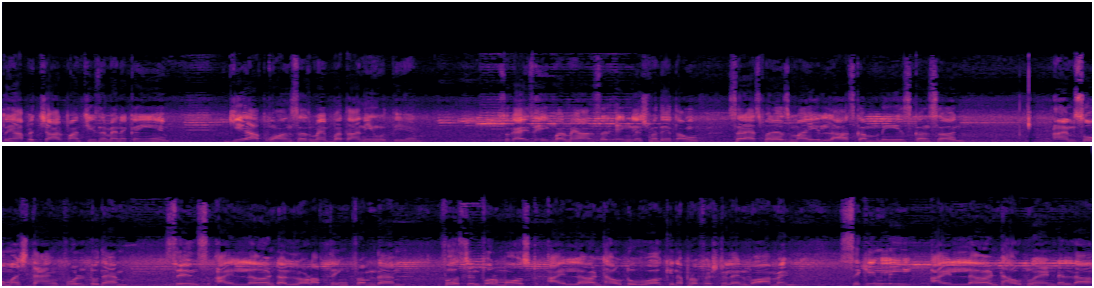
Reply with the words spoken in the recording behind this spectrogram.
तो यहाँ पे चार पाँच चीज़ें मैंने कही हैं। ये आपको आंसर में बतानी होती है। सो so गाइज़ एक बार मैं आंसर इंग्लिश में देता हूँ। Sir as far as my last company is concern I am so much thankful to them since I learn a lot of thing from them first and foremost I learn how to work in a professional environment secondly I learn how to handle the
